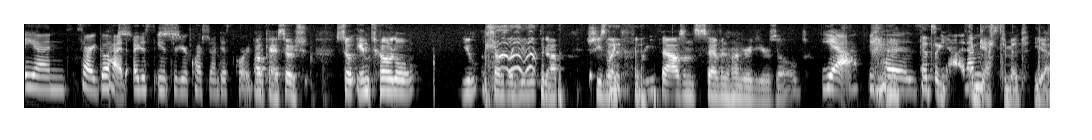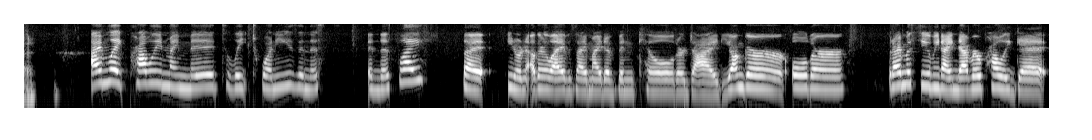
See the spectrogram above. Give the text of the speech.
And sorry, go ahead. I just answered your question on Discord. but- Okay, so sh- so in total, you it sounds like you looked it up. She's like three thousand seven hundred years old. Yeah, because That's a, yeah, a and I'm guesstimate. Yeah. I'm like probably in my mid to late twenties in this in this life, but you know, in other lives I might have been killed or died younger or older. But I'm assuming I never probably get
